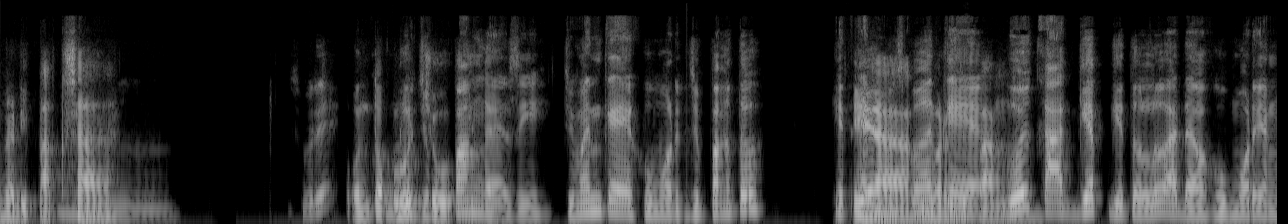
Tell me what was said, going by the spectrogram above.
nggak dipaksa Hmm. Sebenarnya untuk humor lucu Jepang gitu nggak sih? Cuman kayak humor Jepang tuh hit and iya miss banget. humor Kayak Jepang gue kaget gitu loh ada humor yang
